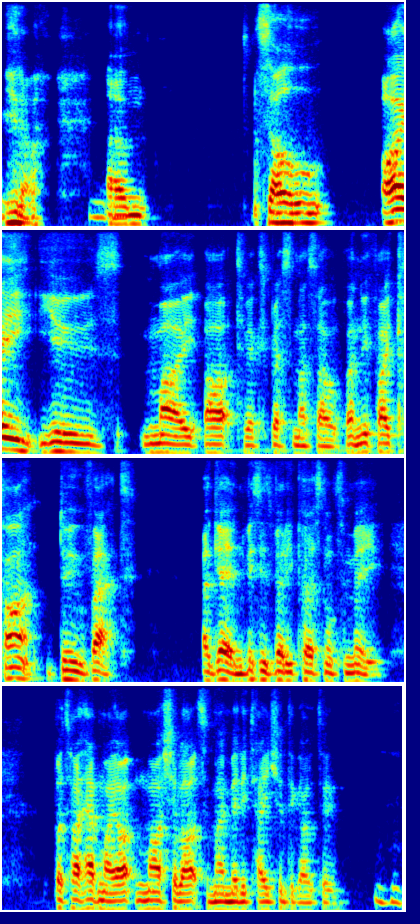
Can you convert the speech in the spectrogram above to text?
you know. Mm-hmm. Um, so I use my art to express myself. And if I can't do that, again, this is very personal to me, but I have my art, martial arts and my meditation to go to. Mm -hmm.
